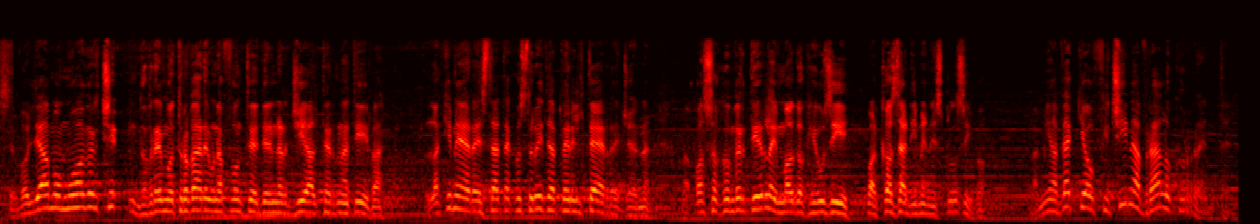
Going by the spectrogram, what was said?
Se vogliamo muoverci, dovremmo trovare una fonte di energia alternativa. La chimera è stata costruita per il Terrigen, ma posso convertirla in modo che usi qualcosa di meno esplosivo. Mia vecchia officina avrà l'occorrente.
